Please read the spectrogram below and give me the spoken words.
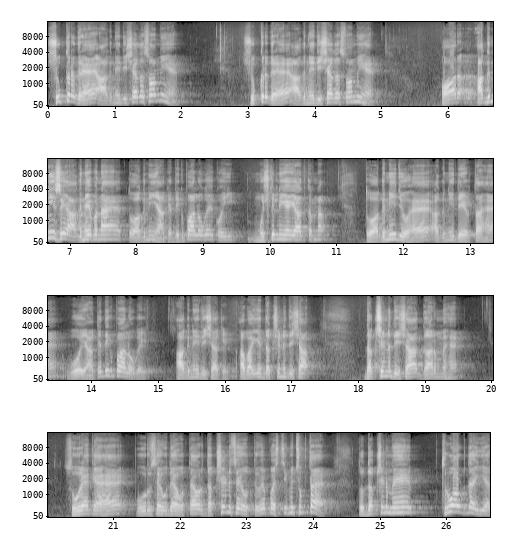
शुक्र ग्रह आग्नेय दिशा का स्वामी है। शुक्र ग्रह आग्नेय दिशा का स्वामी है। और अग्नि से आग्नेय बना है तो अग्नि यहाँ के दिग्पाल हो गए, कोई मुश्किल नहीं है याद करना। तो अग्नि जो है, अग्नि देवता हैं, वो यहाँ के दिग्पाल हो गए, आग्नेय दिशा के। अब आइए दक्षिण दिशा। दक्षिण दिशा गर्म है। सूर्य क्या है, पूर्व से उदय होता है और दक्षिण से होते हुए पश्चिम में छुपता है। तो दक्षिण में थ्रू आउट द ईयर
